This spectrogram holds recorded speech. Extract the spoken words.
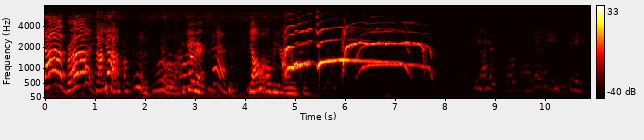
Stop, bro! Stop, Yo, stop. I'm gonna throw. Come here. Yeah. Y'all open your own. JJ's, JJ's face.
